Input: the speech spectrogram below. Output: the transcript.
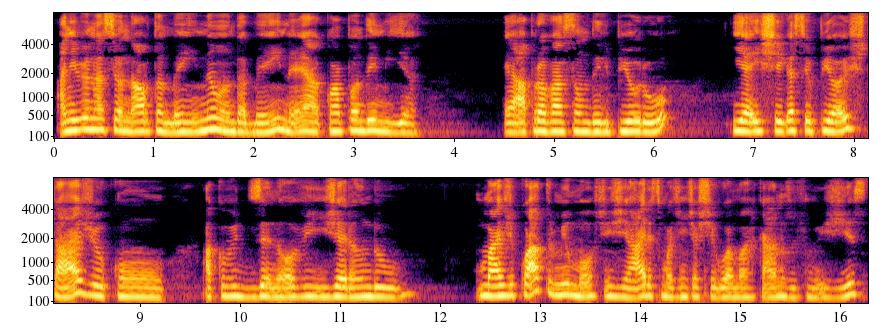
A nível nacional também não anda bem, né? Com a pandemia, é, a aprovação dele piorou. E aí chega a ser o pior estágio com a Covid-19 gerando mais de 4 mil mortes diárias, como a gente já chegou a marcar nos últimos dias.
